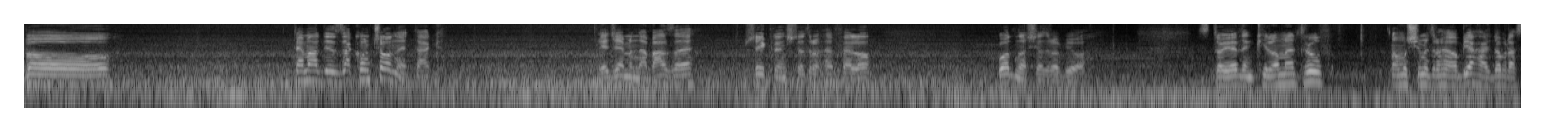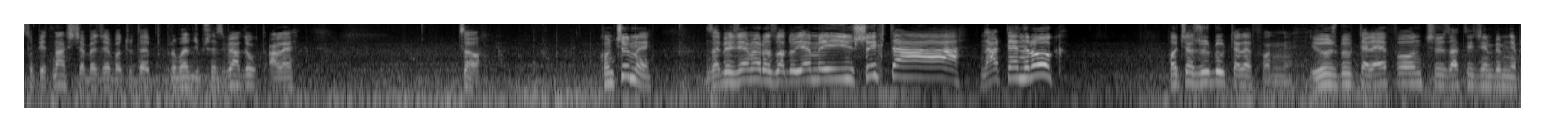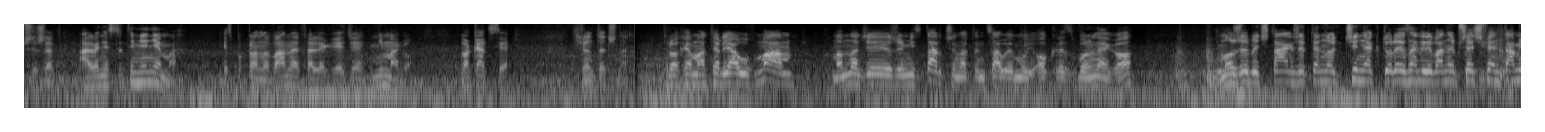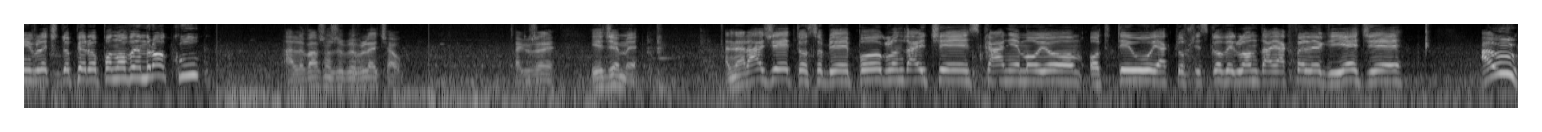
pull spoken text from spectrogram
bo temat jest zakończony, tak? Jedziemy na bazę. Przykręć to trochę, Felo. Chłodno się zrobiło. 101 km. No musimy trochę objechać. Dobra, 115 będzie, bo tutaj prowadzi przez wiadukt, ale co? Kończymy. Zawieziemy, rozładujemy i szychta na ten rok. Chociaż już był telefon, nie? Już był telefon, czy za tydzień bym nie przyszedł. Ale niestety mnie nie ma. Jest poplanowane, Felek jedzie, nie ma go. Wakacje świąteczne. Trochę materiałów mam. Mam nadzieję, że mi starczy na ten cały mój okres wolnego. Może być tak, że ten odcinek, który jest nagrywany przed świętami, wleci dopiero po nowym roku. Ale ważne, żeby wleciał. Także jedziemy. A na razie to sobie pooglądajcie skanię moją od tyłu, jak to wszystko wygląda, jak Felek jedzie. Au!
